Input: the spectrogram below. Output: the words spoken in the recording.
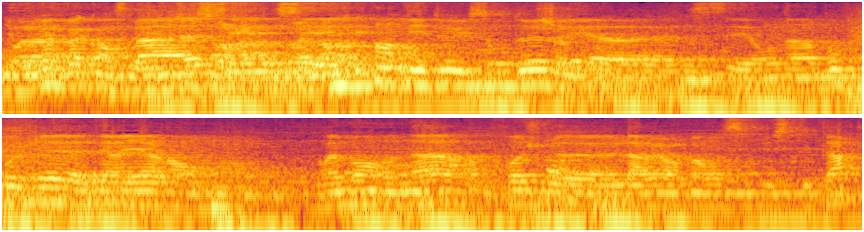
Il de vacances, Bah, vraiment. les deux, ils sont deux, mais euh, on a un beau projet derrière, en, vraiment en art, proche de l'art urbain aussi du street art.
